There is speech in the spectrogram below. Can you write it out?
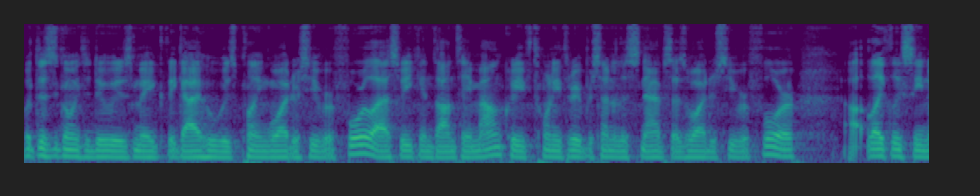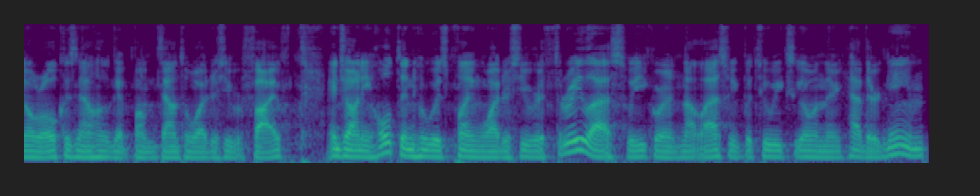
What this is going to do is make the guy who was playing wide receiver four last week and Donte Moncrief 23% of the snaps as wide receiver four, uh, likely see no role because now he'll get bumped down to wide receiver five. And Johnny Holton, who was playing wide receiver three last week, or not last week, but two weeks ago when they had their game,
